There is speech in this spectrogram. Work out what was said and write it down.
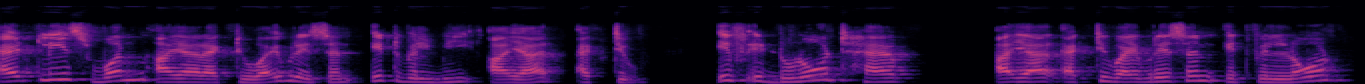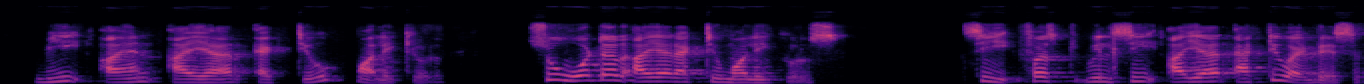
at least one IR active vibration it will be IR active. If it do not have IR active vibration it will not be an IR active molecule. So what are IR active molecules see first we'll see IR active vibration.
